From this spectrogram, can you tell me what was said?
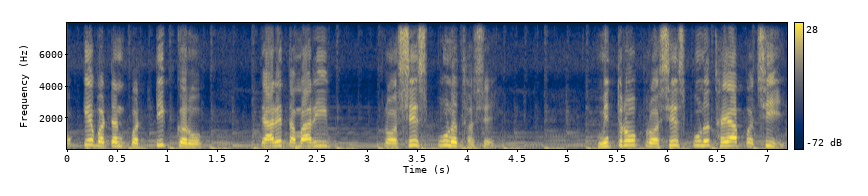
ઓકે બટન પર ટિક કરો, ત્યારે તમારી પ્રોસેસ પૂર્ણ થશે. મિત્રો પ્રોસેસ પૂર્ણ થયા પછી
